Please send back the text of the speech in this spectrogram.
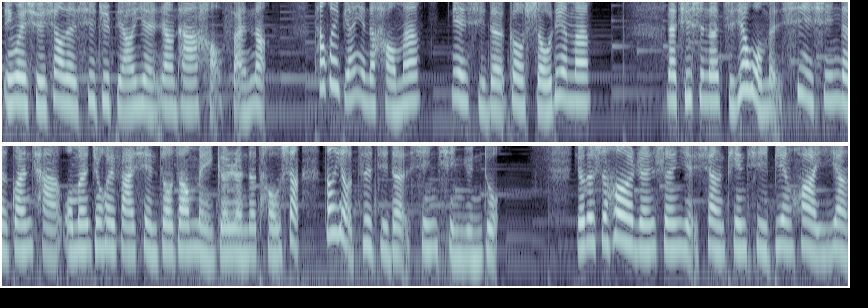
因为学校的戏剧表演让他好烦恼。他会表演得好吗？练习得够熟练吗？那其实呢，只要我们细心的观察，我们就会发现，周遭每个人的头上都有自己的心情云朵。有的时候，人生也像天气变化一样。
